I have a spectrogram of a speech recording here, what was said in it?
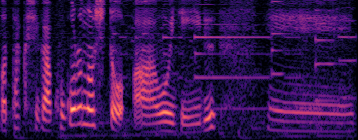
私が心の師と仰いでいる、え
